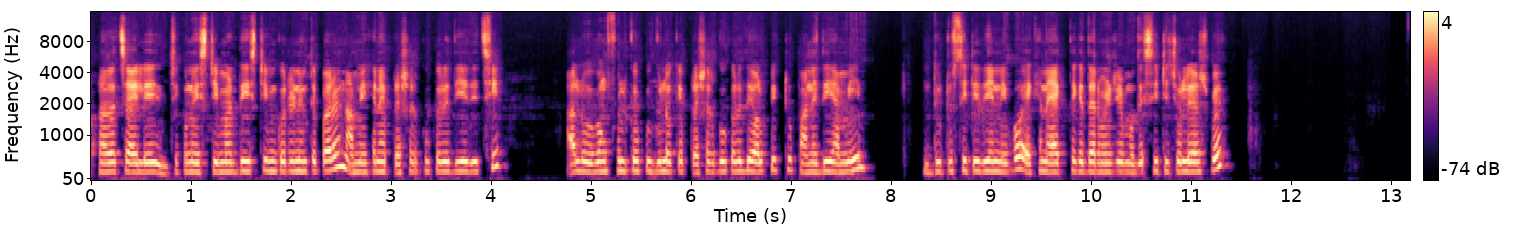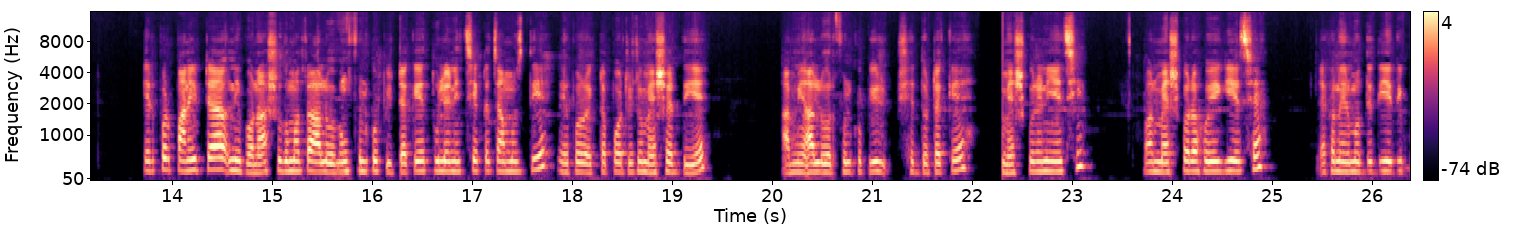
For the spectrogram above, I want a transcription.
আপনারা চাইলে যে কোনো স্টিমার দিয়ে স্টিম করে নিতে পারেন। আমি এখানে প্রেশার কুকারে দিয়ে দিচ্ছি। আলু এবং ফুলকপিগুলোকে প্রেশার কুকারে দিয়ে অল্প একটু পানি দিয়ে আমি দুটো সিটি দিয়ে নিব। এখানে এক থেকে দেড় মিনিটের মধ্যে সিটি চলে আসবে। এরপর পানিটা নিব না। শুধুমাত্র আলু এবং ফুলকপিটাকে তুলে নিচ্ছি একটা চামচ দিয়ে। এরপর একটা পটেটো মেশার দিয়ে আমি আলু আর ফুলকপির সেদ্ধটাকে ম্যাশ করে নিয়েছি। আমার ম্যাশ করা হয়ে গিয়েছে। এখন এর মধ্যে দিয়ে দিব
